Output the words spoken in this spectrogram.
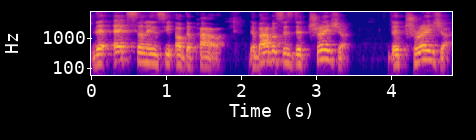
the excellency of the power. The Bible says the treasure, the treasure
